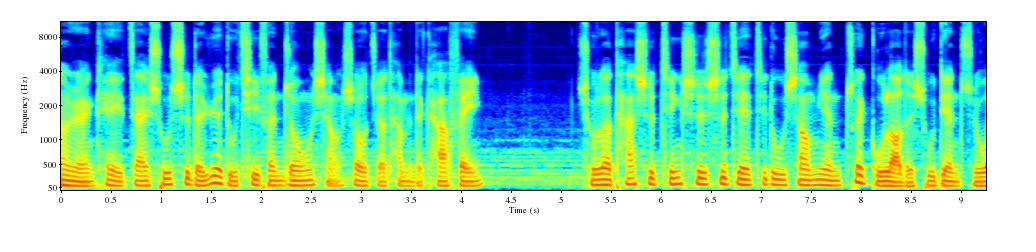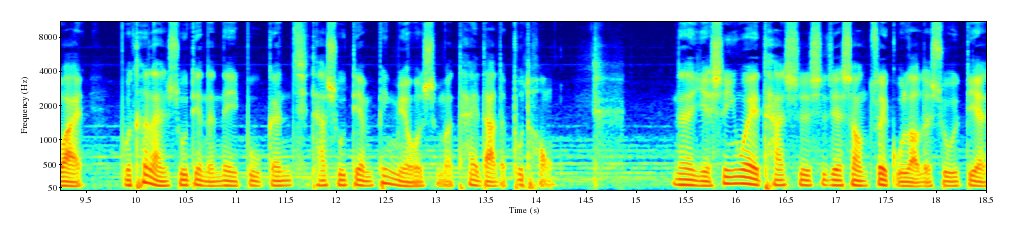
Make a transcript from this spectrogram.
让人可以在舒适的阅读气氛中享受着他们的咖啡。除了它是今世世界纪录上面最古老的书店之外，伯特兰书店的内部跟其他书店并没有什么太大的不同。那也是因为它是世界上最古老的书店，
